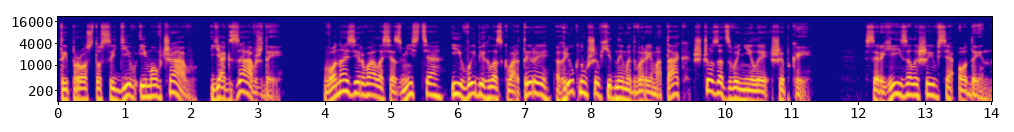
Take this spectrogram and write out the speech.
Ти просто сидів і мовчав, як завжди. Вона зірвалася з місця і вибігла з квартири, грюкнувши вхідними дверима так, що задзвеніли шибки. Сергій залишився один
